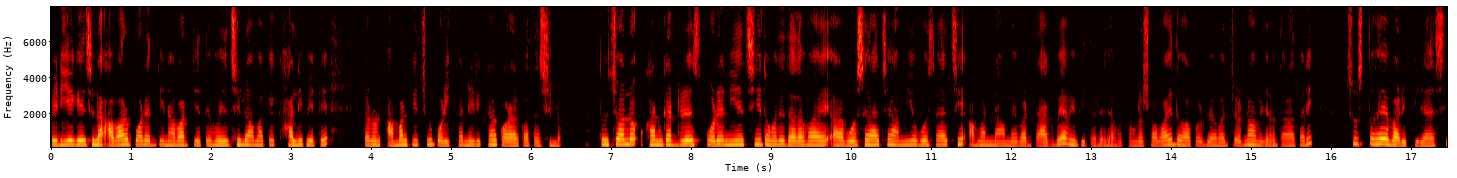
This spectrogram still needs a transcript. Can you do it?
পেরিয়ে গিয়েছিল। আবার পরের দিন আবার যেতে হয়েছিল আমাকে খালি পেটে, কারণ আমার কিছু পরীক্ষা নিরীক্ষা করার কথা ছিল। তো চলো, ওখানকার ড্রেস পরে নিয়েছি। তোমাদের দাদাভাই আর বসে আছে, আমিও বসে আছি। আমার নাম এবার ডাকবে, আমি ভিতরে যাব। তোমরা সবাই দোয়া করবে আমার জন্য। আমি যেন তাড়াতাড়ি সুস্থ হয়ে বাড়ি ফিরে আসি।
